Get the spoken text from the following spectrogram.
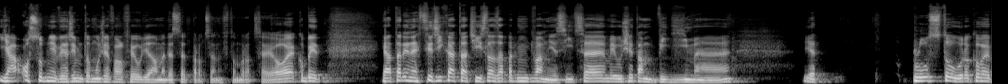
já osobně věřím tomu, že v Alfě uděláme 10% v tom roce. Jo? Jakoby, já tady nechci říkat ta čísla za první dva měsíce, my už je tam vidíme. Je plus to úrokové,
